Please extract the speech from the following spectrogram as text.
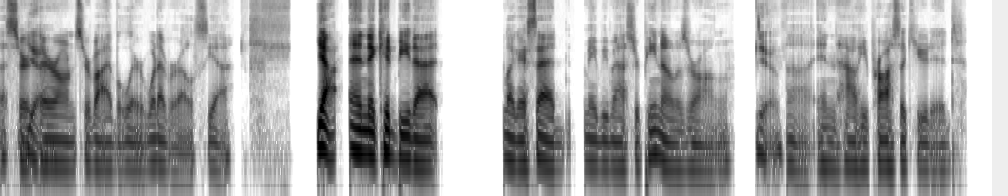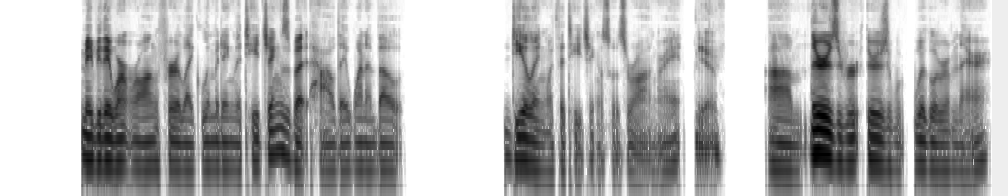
assert Yeah. their own survival or whatever else yeah yeah and it could be that like i said maybe master pina was wrong Yeah. uh, in how he prosecuted maybe they weren't wrong for like limiting the teachings but how they went about dealing with the teachings was wrong right Yeah. um there is there is wiggle room there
